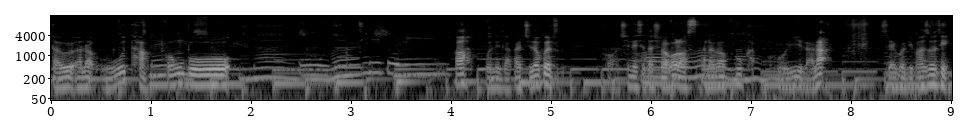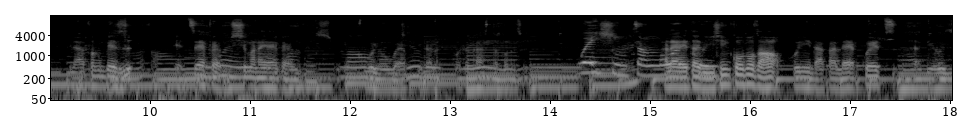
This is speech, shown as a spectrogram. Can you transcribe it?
答案阿拉下趟公布。好，欢迎大家继续关注。搞清那些的小高老师阿拉个播客，可以辣辣三个地方收听。伊拉分别是荔枝 FM、喜马拉雅 FM，各个用户也可以辣辣 Podcast 高头收听。微信账号阿拉有得微信公众账号，欢迎大家来关注和留言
